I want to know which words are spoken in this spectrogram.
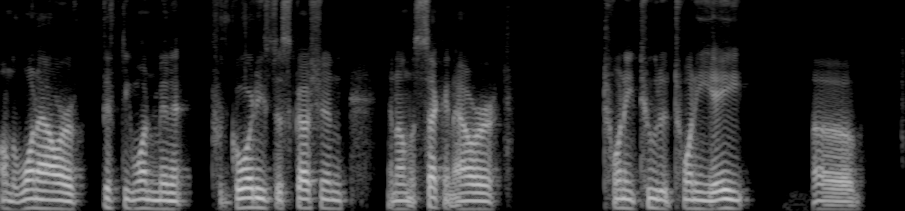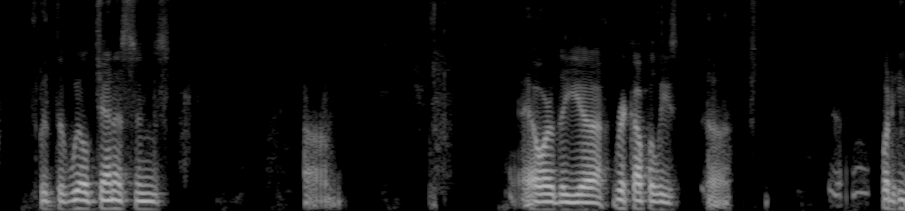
on the one hour, 51 minute for Gordy's discussion and on the second hour, 22 to 28 uh, with the Will Jennison's um, or the uh, Rick Upperly's uh, what he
